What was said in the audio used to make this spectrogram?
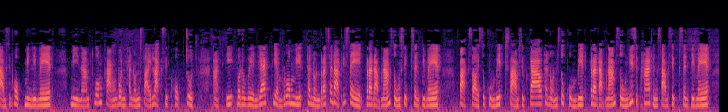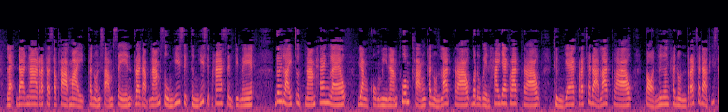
136 มิลลิเมตร มีน้ำท่วมขังบนถนนสายหลัก 16 จุด อาทิบริเวณแยกเทียมร่วมมิตร ถนนรัชดาพิเศษระดับน้ำสูง 10 เซนติเมตร ปากซอยสุขุมวิท 39 ถนนสุขุมวิท ระดับน้ำสูง 25-30 เซนติเมตร และด้านหน้ารัฐสภาใหม่ ถนนสามเสนระดับน้ำสูง 20-25 เซนติเมตร โดยหลายจุดน้ำแห้งแล้ว ยังคงมีน้ำท่วมขังถนนลาดพร้าว บริเวณห้าแยกลาดพร้าว ถึงแยกรัชดาลาดพร้าว ต่อเนื่องถนนรัชดาพิเศ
